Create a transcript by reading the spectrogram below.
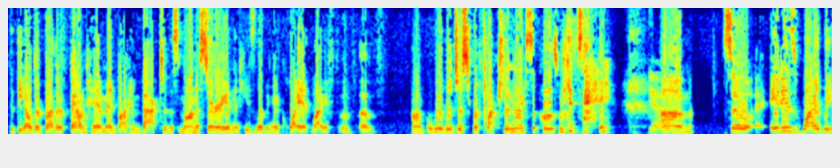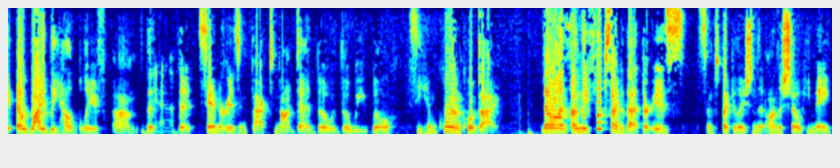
that the elder brother found him and brought him back to this monastery, and that he's living a quiet life of, of um, religious reflection, I suppose we could say. Yeah. Um, so it is widely a widely held belief um, that Yeah. that Sandor is in fact not dead, though though we will see him quote unquote die. Now on on the flip side of that, there is some speculation that on the show he may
